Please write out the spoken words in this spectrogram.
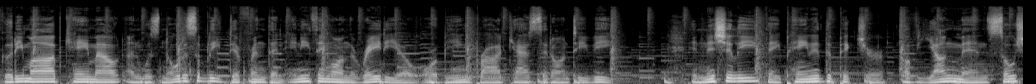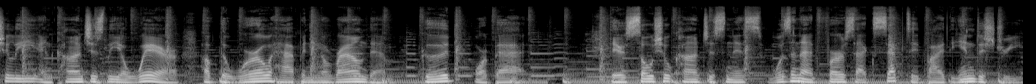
Goodie Mob came out and was noticeably different than anything on the radio or being broadcasted on TV. Initially, they painted the picture of young men socially and consciously aware of the world happening around them, good or bad. Their social consciousness wasn't at first accepted by the industry,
